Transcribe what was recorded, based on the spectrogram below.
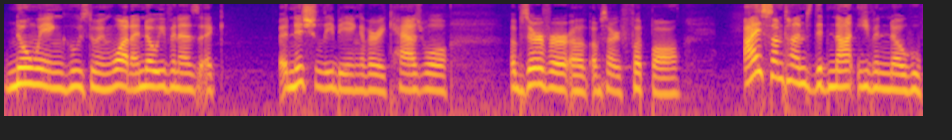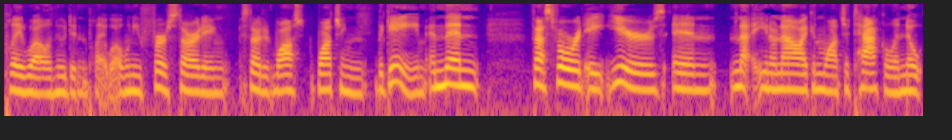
knowing who's doing what. I know even as a, initially being a very casual observer of I'm sorry football, I sometimes did not even know who played well and who didn't play well when you first starting started watch, watching the game, and then fast forward eight years, and you know now I can watch a tackle and know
